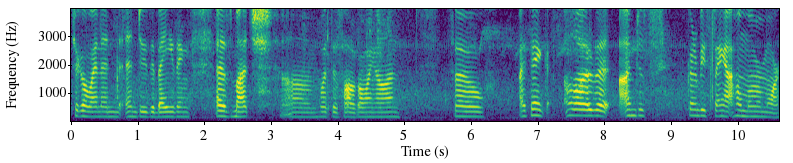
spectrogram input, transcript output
to go in and, and do the bathing as much um, with this all going on. So I think a lot of it, I'm just going to be staying at home more and more,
